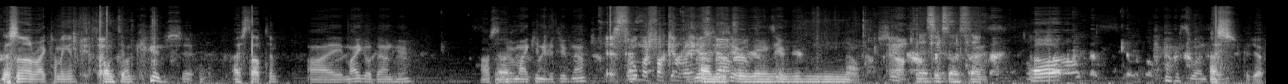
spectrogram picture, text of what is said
There's another right coming in. It's him. Shit. I stopped him. I might go down here. Oh, I'm Never mind, can you retrieve now? There's so much fucking rain. Zero, I'm now. zero, zero. No. Hang on. N6 stand. Oh, That was one thing. Good job.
